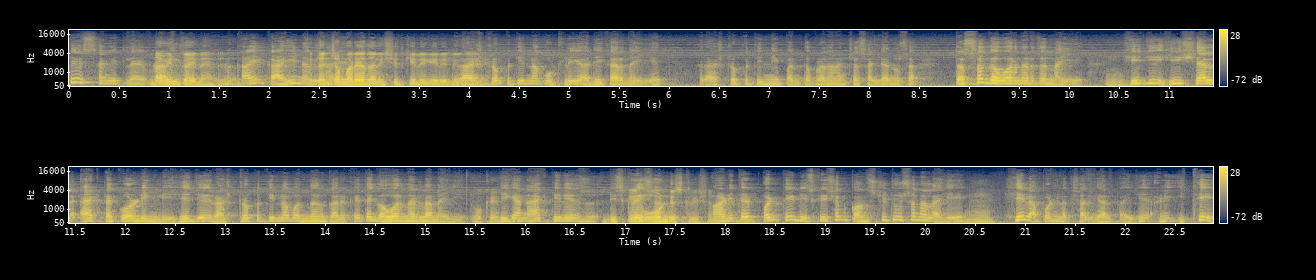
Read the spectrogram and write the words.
तेच सांगितलंय. नवीन काही नाही. काही काही नवीन त्यांच्या मर्यादा निश्चित केली गेलेली नाही. राष्ट्रपतींना कुठलेही अधिकार नाही आहेत राष्ट्रपतींनी पंतप्रधानांच्या सल्ल्यानुसार तसं गव्हर्नरचं नाही आहे ही जी ही शॅल ॲक्ट अकॉर्डिंगली हे जे राष्ट्रपतींना बंधनकारक आहे ते गव्हर्नरला नाही. आहे he can act in is discretion. आणि ते पण ते डिस्क्रिप्शन कॉन्स्टिट्यूशनल आहे हे आपण लक्षात घ्यायला पाहिजे. आणि इथे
